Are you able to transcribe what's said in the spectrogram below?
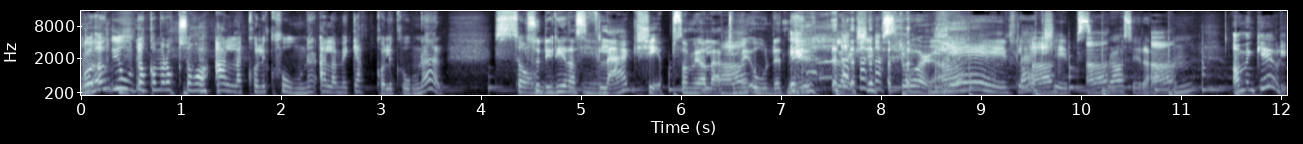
Och, och, jo, de kommer också ha alla kollektioner, alla makeup-kollektioner. Så det är deras flagship som jag har lärt mig ordet nu. Flagship store. Yay, flagships. Ja, Bra syrra. Ja. Mm. ja, men kul.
